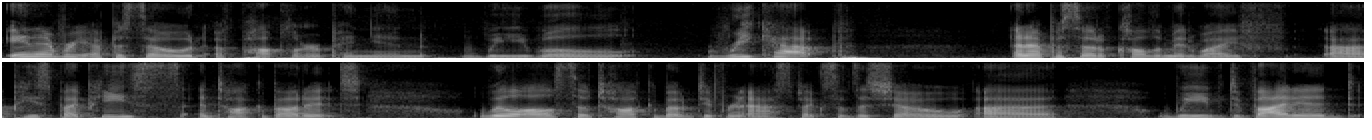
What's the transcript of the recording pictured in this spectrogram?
in every episode of Poplar Opinion, we will recap an episode of Call the Midwife uh, piece by piece and talk about it. We'll also talk about different aspects of the show. Uh, we've divided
